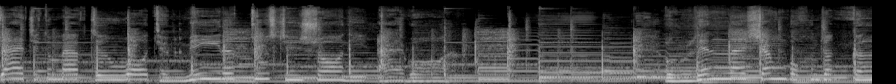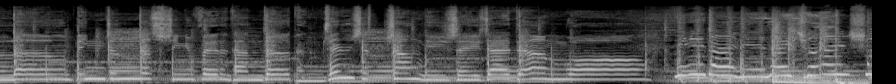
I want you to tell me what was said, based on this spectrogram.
在街头埋伏着我，甜蜜的出现说你爱我。哦，恋爱像波横转可乐，冰镇的心沸腾忐忑，但愿下场你谁在等我？你的恋爱传说，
